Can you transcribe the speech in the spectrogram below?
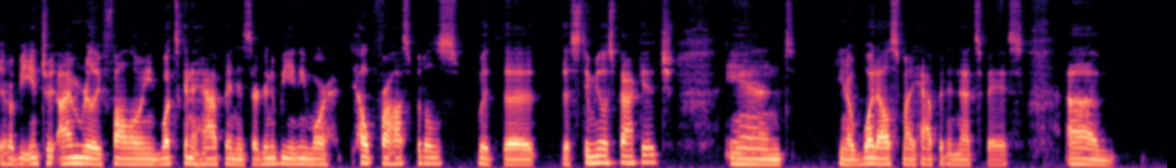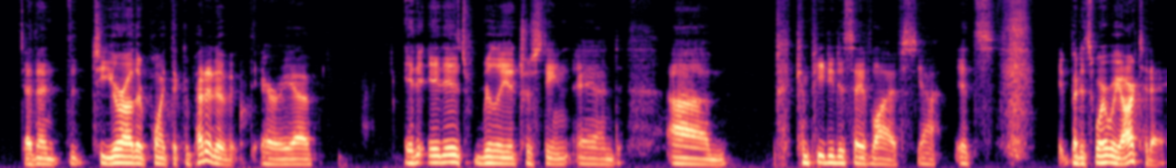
it'll be interesting i'm really following what's going to happen. Is there going to be any more help for hospitals with the the stimulus package? And you know what else might happen in that space um, and then th- to your other point the competitive area it, it is really interesting and um, competing to save lives. Yeah it's but it's where we are today.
